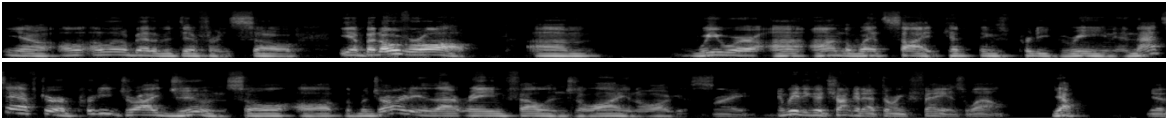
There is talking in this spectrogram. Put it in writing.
You know, a, a, little bit of a difference. So yeah, but overall, um, we were on, on, the wet side, kept things pretty green, and that's after a pretty dry June. So uh, the majority of that rain fell in July and August. Right, and we had a good chunk of that during Fay as well. Yeah, yeah.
